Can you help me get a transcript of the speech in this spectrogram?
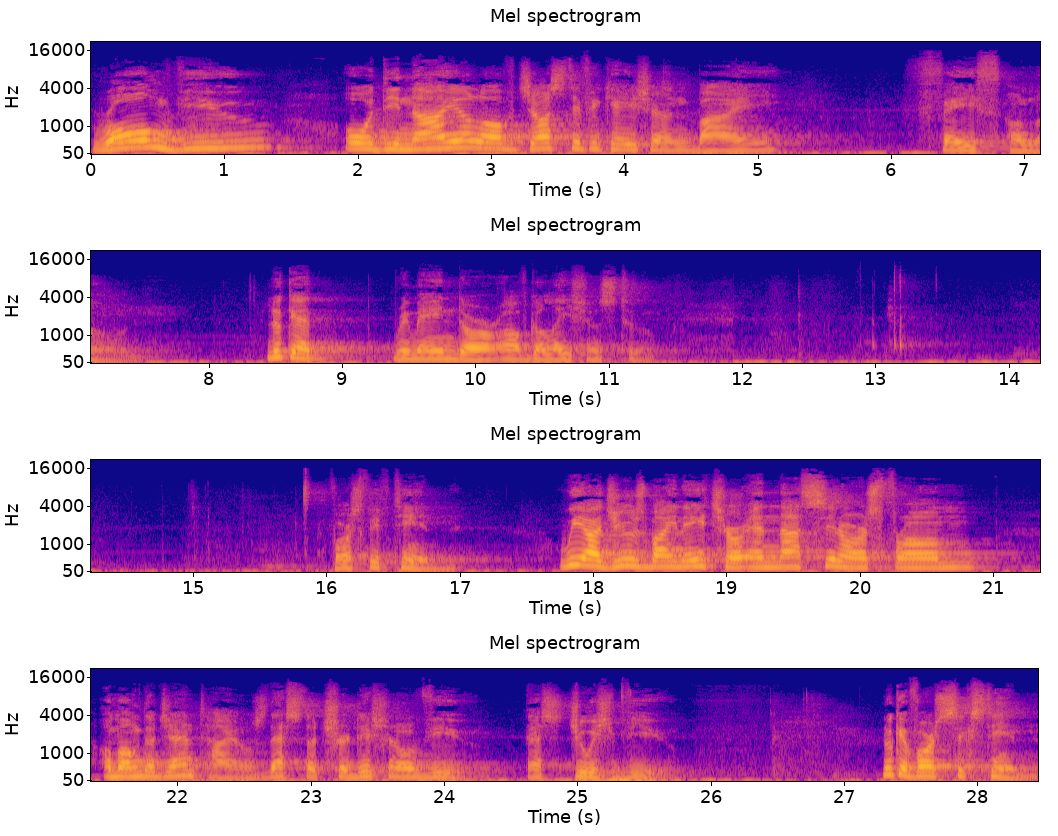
Wrong view or denial of justification by faith alone. Look at remainder of Galatians 2. Verse 15. We are Jews by nature and not sinners from among the Gentiles. That's the traditional view. That's Jewish view. Look at verse 16.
